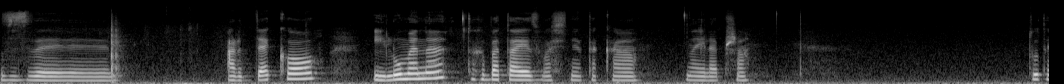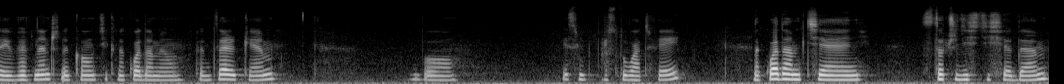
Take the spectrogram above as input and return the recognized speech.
z Art Deco i Lumene, to chyba ta jest właśnie taka najlepsza. Tutaj wewnętrzny kącik nakładam ją pędzelkiem, bo jest mi po prostu łatwiej. Nakładam cień 137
